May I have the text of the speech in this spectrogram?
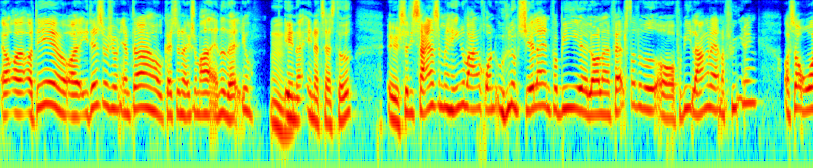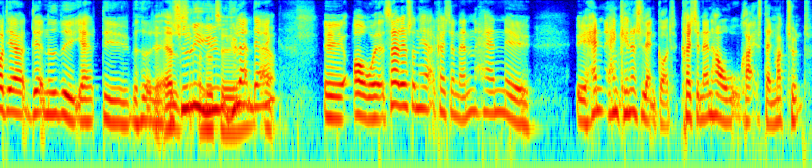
er og og, det, er og i den situation, jamen, der har jo Christian ikke så meget andet valg jo, mm. end, at, end at tage afsted. Øh, så de sejler simpelthen hele vejen rundt udenom Sjælland, forbi uh, Lolland Falster, du ved, og forbi Langeland og Fyn, ikke? Og så over der, dernede ved, ja, det, hvad hedder det, det Als sydlige til- Jylland der, ja. ikke? Øh, og øh, så er det jo sådan her, Christian II, han, øh, øh, han, han kender sit land godt. Christian II har jo rejst Danmark tyndt,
